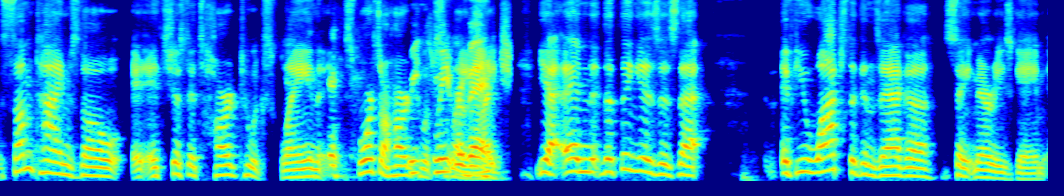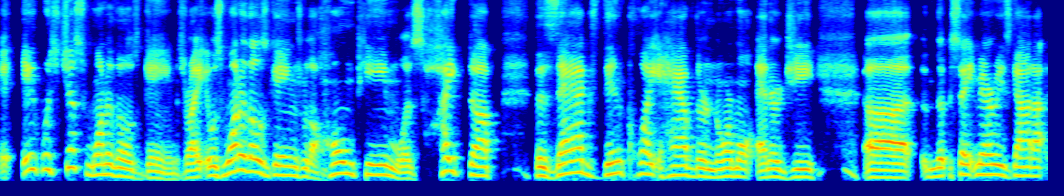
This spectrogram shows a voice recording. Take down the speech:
sometimes though it's just it's hard to explain sports are hard sweet, to explain right? yeah and the thing is is that if you watch the Gonzaga St. Mary's game, it, it, was just one of those games, right? It was one of those games where the home team was hyped up. The Zags didn't quite have their normal energy. Uh, St. Mary's got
